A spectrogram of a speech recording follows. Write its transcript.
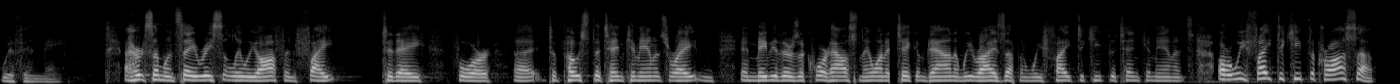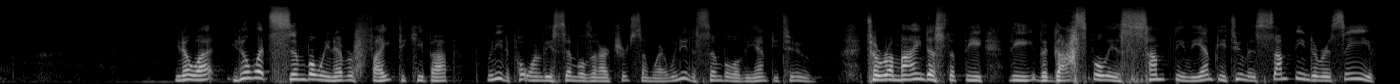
within me. I heard someone say recently we often fight today for uh, to post the Ten Commandments right, and, and maybe there's a courthouse and they want to take them down, and we rise up and we fight to keep the Ten Commandments, or we fight to keep the cross up. You know what? You know what symbol we never fight to keep up? We need to put one of these symbols in our church somewhere. We need a symbol of the empty tomb to remind us that the, the, the gospel is something, the empty tomb is something to receive.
